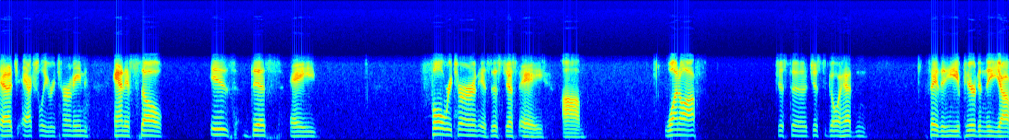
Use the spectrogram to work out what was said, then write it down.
Edge actually returning? And if so, is this a full return? Is this just a um, one-off? Just to just to go ahead and say that he appeared in the uh,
